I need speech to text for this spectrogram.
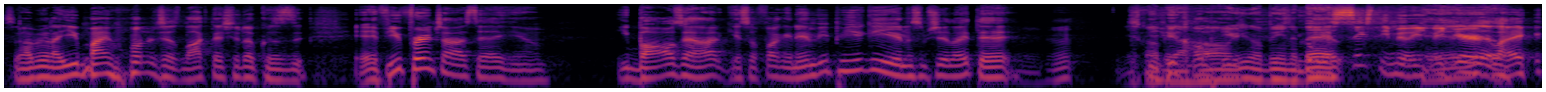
So, I mean, like, you might want to just lock that shit up because if you franchise tag him, he balls out, gets a fucking MVP again or some shit like that. Mm-hmm. It's gonna be You a whole. You're gonna be in the you gonna bag. get sixty million a Yeah, year. yeah. Like,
